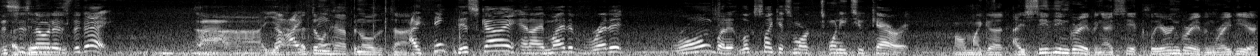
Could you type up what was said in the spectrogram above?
This a is known as the day. Ah, yeah, Now, I that don't happen all the time. I think this guy, and I might have read it wrong, but it looks like it's marked 22 carat. Oh my god. I see the engraving. I see a clear engraving right here.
